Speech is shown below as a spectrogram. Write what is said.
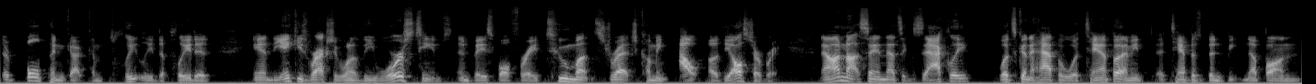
their bullpen got completely depleted. And the Yankees were actually one of the worst teams in baseball for a two month stretch coming out of the All Star break. Now, I'm not saying that's exactly what's going to happen with Tampa. I mean, Tampa's been beaten up on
